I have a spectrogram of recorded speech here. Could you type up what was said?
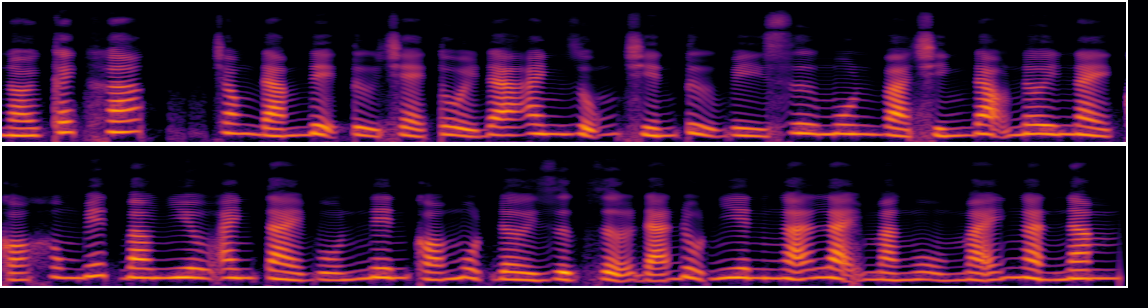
Nói cách khác, trong đám đệ tử trẻ tuổi đã anh dũng chiến tử vì sư môn và chính đạo nơi này có không biết bao nhiêu anh tài vốn nên có một đời rực rỡ đã đột nhiên ngã lại mà ngủ mãi ngàn năm.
